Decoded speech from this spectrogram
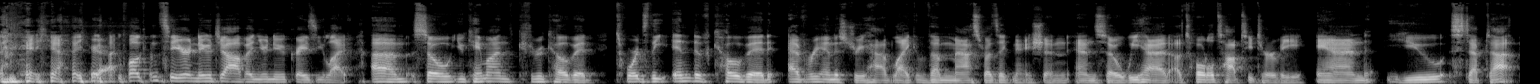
yeah, yeah. Like, welcome to your new job and your new crazy life. Um, so you came on through COVID. Towards the end of COVID, every industry had like the mass resignation, and so we had a total topsy turvy. And you stepped up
